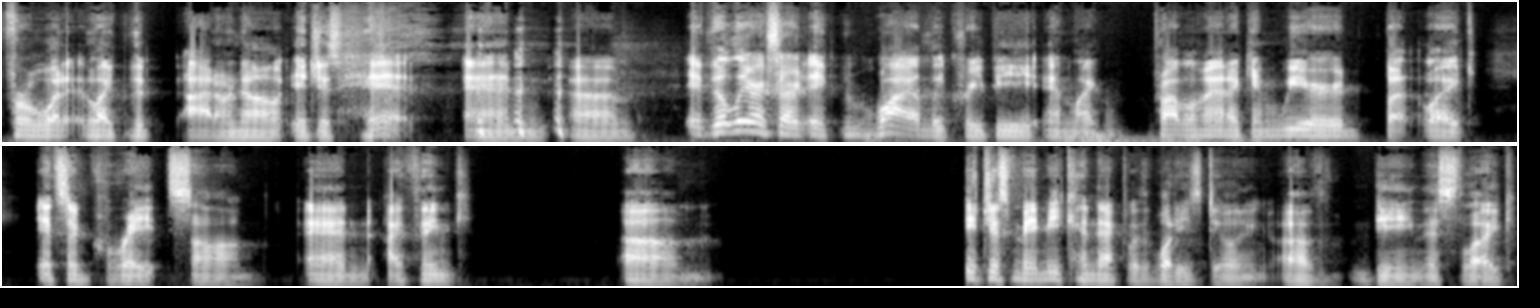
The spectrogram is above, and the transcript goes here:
for what like the i don't know it just hit. And um it, the lyrics are it, wildly creepy and like problematic and weird but like it's a great song and i think um it just made me connect with what he's doing of being this like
